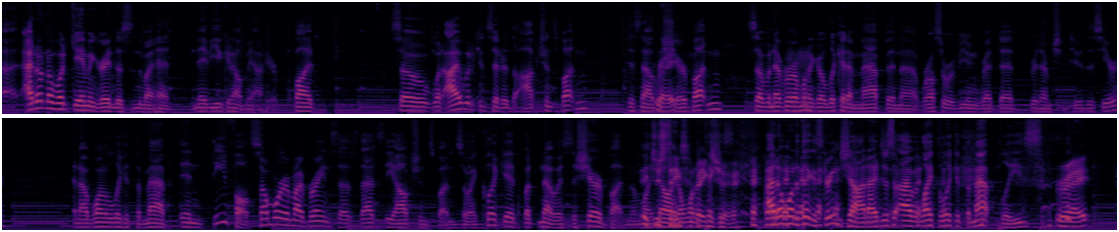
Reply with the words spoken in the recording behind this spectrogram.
I- I don't know what gaming grain does into my head. Maybe you can help me out here. But so what I would consider the options button is now the Right. share button. So whenever I Mhm. want to go look at a map, and uh, we're also reviewing Red Dead Redemption 2 this year, and I want to look at the map, in default, somewhere in my brain says that's the options button. So I click it, but no, it's the share button. I'm It like, no, I don't want to take. A, I don't want to take a screenshot. I just I would like to look at the map, please. right?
